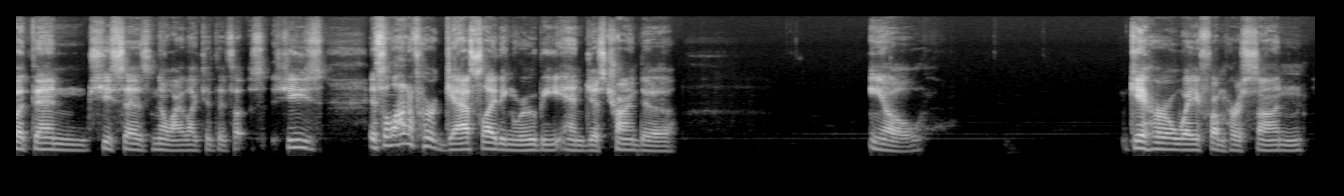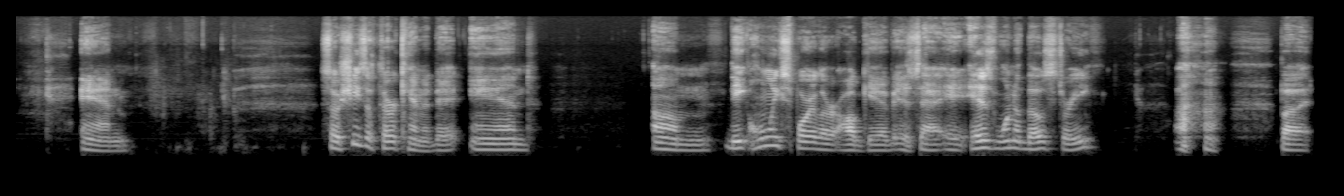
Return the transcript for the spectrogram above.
But then she says, "No, I liked it this." She's it's a lot of her gaslighting Ruby and just trying to, you know, get her away from her son, and so she's a third candidate. And um, the only spoiler I'll give is that it is one of those three. Uh, but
